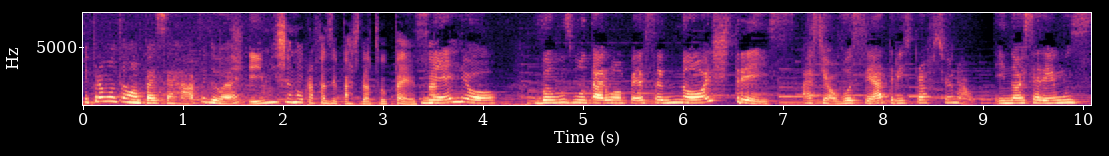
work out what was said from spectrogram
E pra montar uma peça é rápido, é? E me chamou para fazer parte da tua peça. Melhor! Vamos montar uma peça nós três. Assim, ó, você é atriz profissional. E nós seremos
